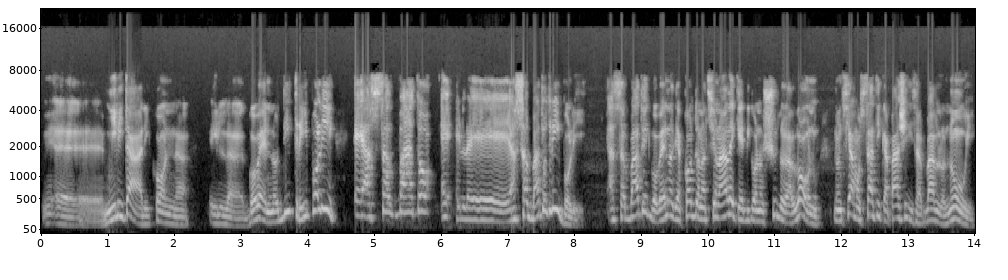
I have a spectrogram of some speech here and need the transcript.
eh, militari con il governo di Tripoli e ha salvato, e le, ha salvato Tripoli ha salvato il governo di accordo nazionale che è riconosciuto dall'ONU. Non siamo stati capaci di salvarlo noi.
